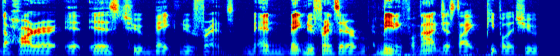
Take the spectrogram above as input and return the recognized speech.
the harder it is to make new friends. And make new friends that are meaningful, not just like people that you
